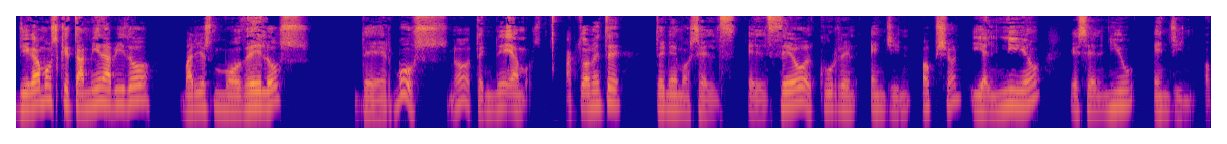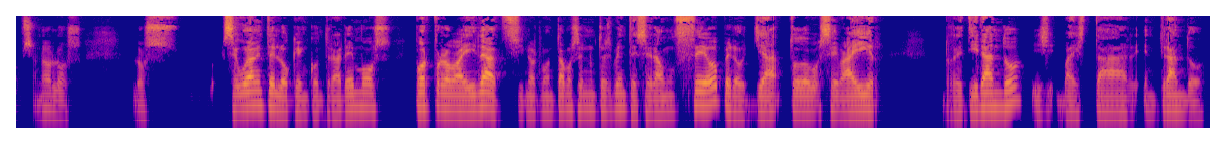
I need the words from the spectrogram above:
Digamos que también ha habido varios modelos de Airbus, ¿no? Teníamos, actualmente tenemos el, el CEO, el Current Engine Option, y el NIO, que es el New Engine Option, ¿no? Los, los, seguramente lo que encontraremos por probabilidad, si nos montamos en un 320, será un CEO, pero ya todo se va a ir retirando y va a estar entrando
